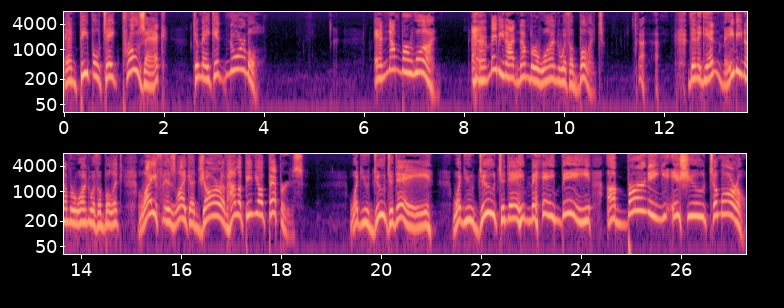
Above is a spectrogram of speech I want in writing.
and people take Prozac to make it normal. And number one, maybe not number one with a bullet. Then again, maybe number one with a bullet. Life is like a jar of jalapeno peppers. What you do today, what you do today may be a burning issue tomorrow.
